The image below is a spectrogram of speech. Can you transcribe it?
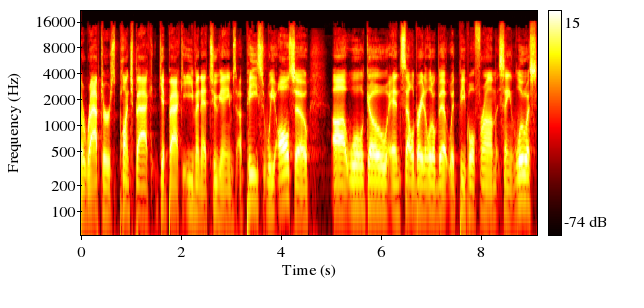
the Raptors punch back, get back even at two games apiece. We also uh, will go and celebrate a little bit with people from St. Louis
